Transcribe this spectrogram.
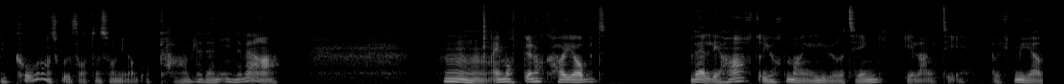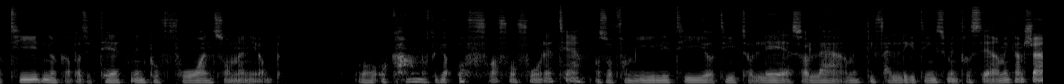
Men hvordan skulle jeg fått en sånn jobb, og hva ville den innebære? Hmm, jeg måtte nok ha jobbet veldig hardt og gjort mange lure ting i lang tid brukt mye av tiden og kapasiteten min på å få en sånn en jobb. Og, og hva måtte jeg ha ofra for å få det til? Altså familietid og tid til å lese og lære meg tilfeldige ting som interesserer meg, kanskje.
